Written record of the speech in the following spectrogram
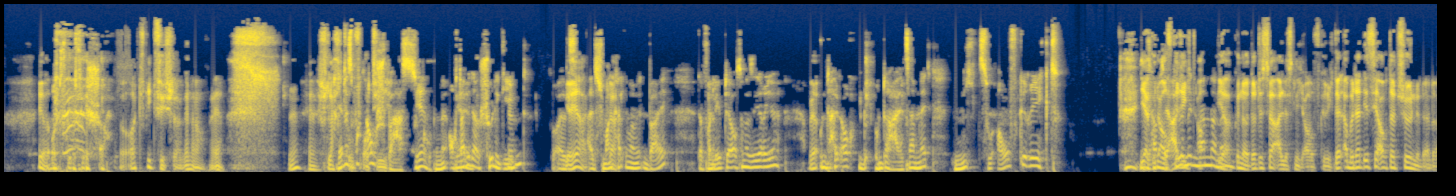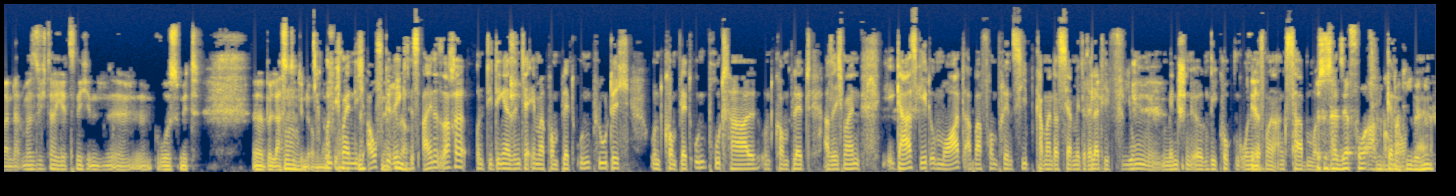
Ja, Ottfried Fischer. Ottfried Fischer, genau. Ja, ne? der Schlachthof Ja, das macht auch Otti. Spaß zu Ja. gucken. Ne? Auch da Ja, wieder schöne Gegend. So als, Ja, ja, als Schmank halt immer mit bei. Davon Ja. lebt ja auch so eine Serie. Ja. Und halt auch unterhaltsam nett. Nicht zu aufgeregt. Ja, Das gut, haben sie alle aufgeregt. miteinander, auch, ne? Ja, genau, das ist ja alles nicht aufgeregt. Das- Aber das ist ja auch das Schöne daran, dass man sich da jetzt nicht in, äh, groß mit äh, belastet Hm. in irgendeiner Und ich meine, nicht ne? aufgeregt genau. ist eine Sache und die Dinger sind ja immer komplett unblutig und komplett unbrutal und komplett, also ich meine, egal, es geht um Mord, aber vom Prinzip kann man das ja mit relativ jungen Menschen irgendwie gucken, ohne Ja. dass man Angst haben muss. Es ist halt sehr vorabendkompatibel. Genau. Ne?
